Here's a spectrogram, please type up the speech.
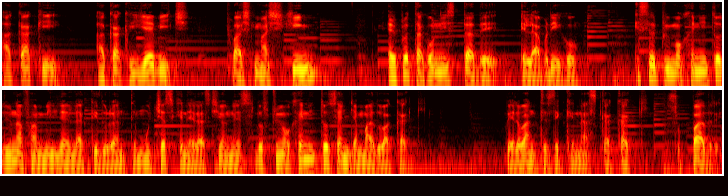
Akaki Akakiyevich Bashmashkin, el protagonista de El abrigo, es el primogénito de una familia en la que durante muchas generaciones los primogénitos se han llamado Akaki. Pero antes de que nazca Akaki, su padre,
